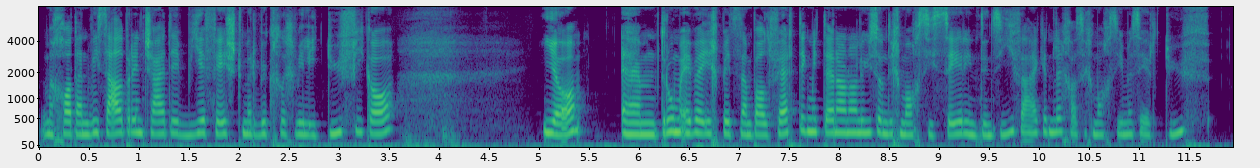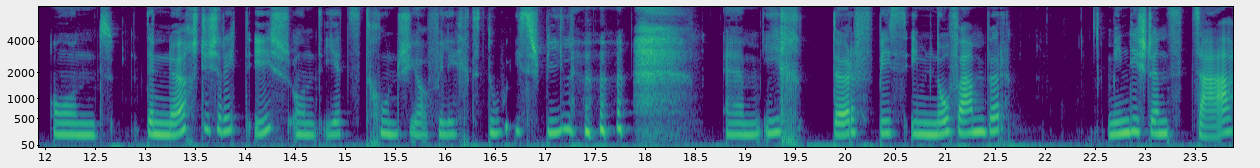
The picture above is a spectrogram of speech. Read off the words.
man kann dann wie selber entscheiden, wie fest man wirklich will in die Tiefe gehen. Ja, ähm, darum eben, ich bin jetzt dann bald fertig mit der Analyse und ich mache sie sehr intensiv eigentlich, also ich mache sie immer sehr tief. Und der nächste Schritt ist, und jetzt kommst ja vielleicht du ins Spiel, ähm, ich darf bis im November mindestens 10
